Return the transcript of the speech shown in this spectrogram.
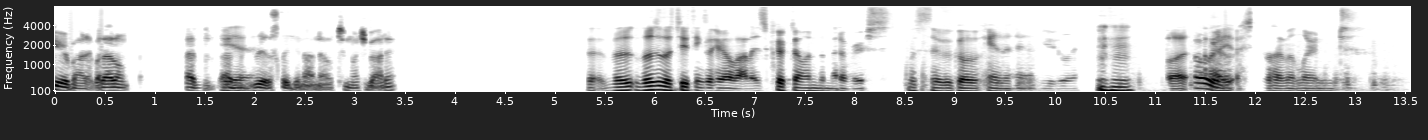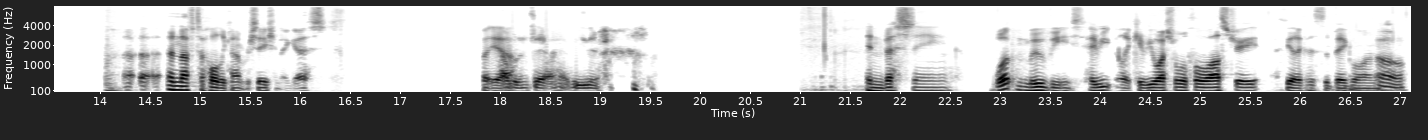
hear about it, but I don't. I, I Yeah. realistically do not know too much about it. Th- th- those are the two things I hear a lot: is crypto and the metaverse. Those two go hand in hand usually. hmm But Oh, I, yeah. I still haven't learned uh, enough to hold a conversation, I guess. But yeah, I wouldn't say I have either. investing. What movies have you like? Have you watched Wolf of Wall Street? I feel like this is a big one. Oh,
